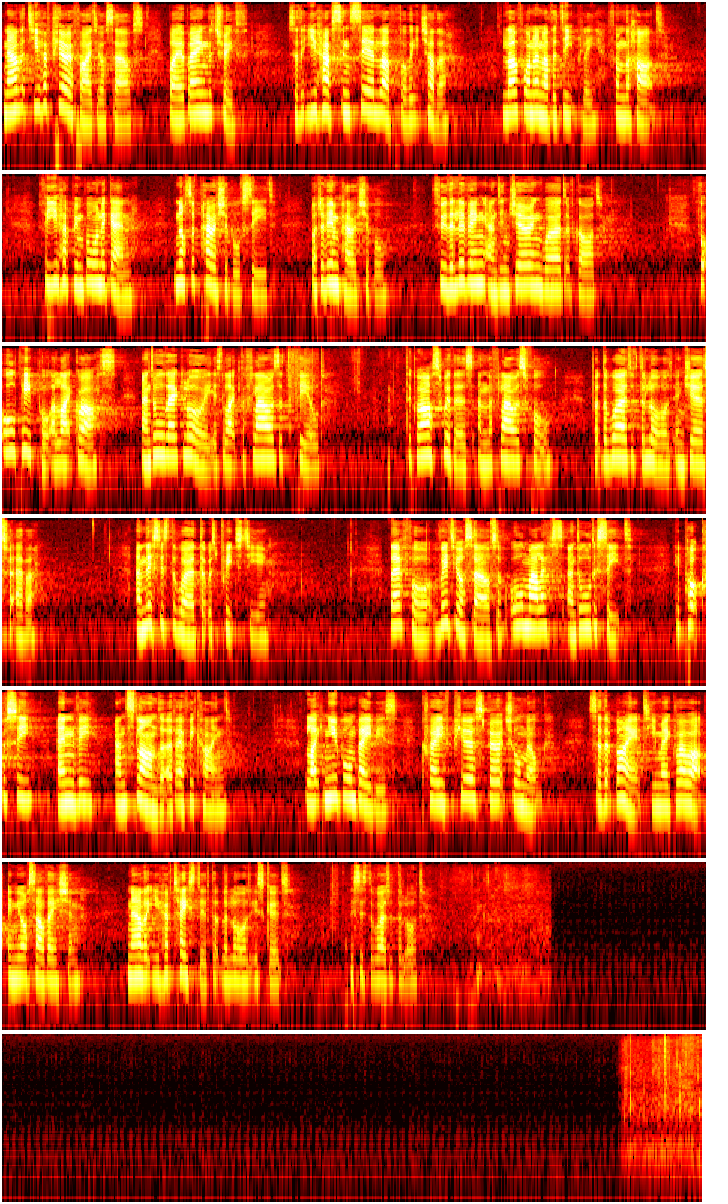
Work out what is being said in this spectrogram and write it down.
Now that you have purified yourselves by obeying the truth, so that you have sincere love for each other, love one another deeply from the heart. For you have been born again, not of perishable seed, but of imperishable, through the living and enduring word of God. For all people are like grass, and all their glory is like the flowers of the field. The grass withers and the flowers fall, but the word of the Lord endures forever. And this is the word that was preached to you. Therefore, rid yourselves of all malice and all deceit, hypocrisy, envy, and slander of every kind. Like newborn babies, crave pure spiritual milk, so that by it you may grow up in your salvation, now that you have tasted that the Lord is good. This is the word of the Lord.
